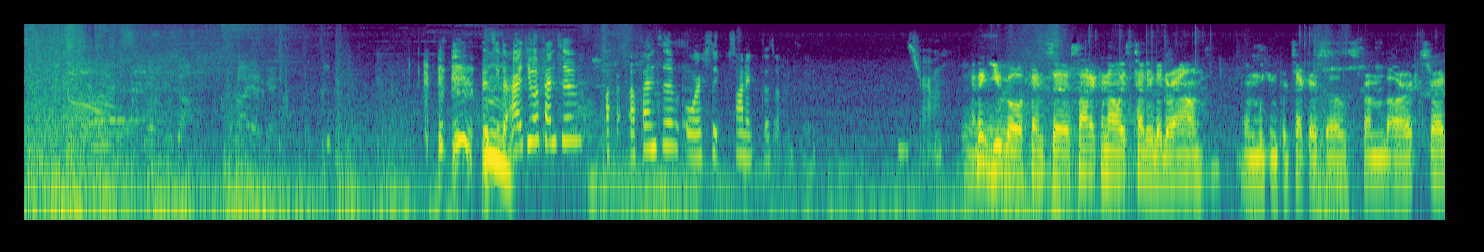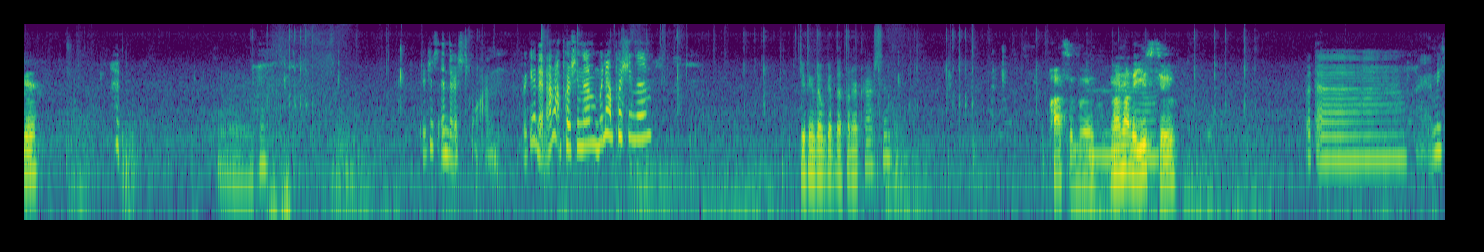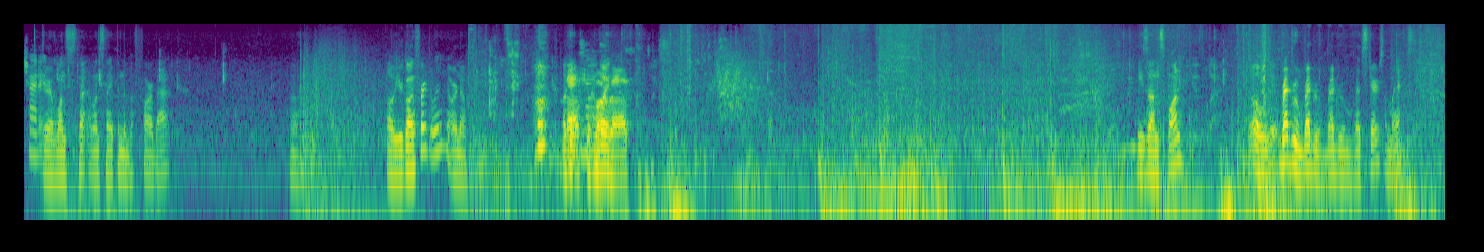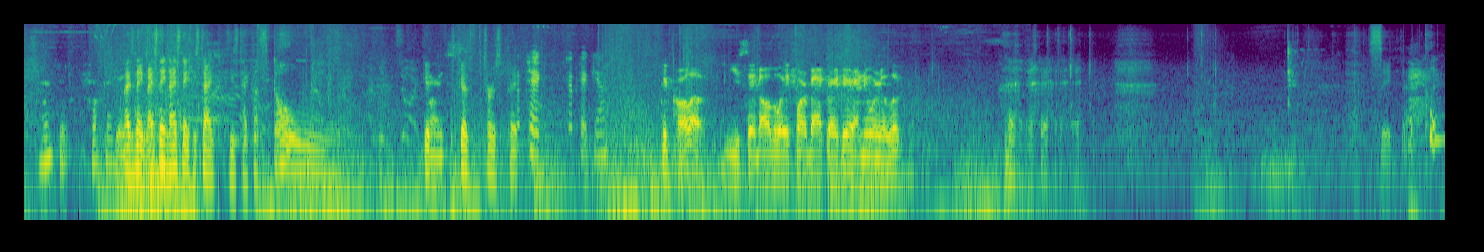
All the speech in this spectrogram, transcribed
It's either I do offensive, off- offensive, or Sleep Sonic does offensive. This round. I think you go offensive. Sonic can always tether the ground, and we can protect ourselves from the Arc Strider. They're just in their spawn. Forget it. I'm not pushing them. We're not pushing them. Do you think they'll get the thunder crash soon? Possibly. No, no, they used to. But uh, alright, let me try to. There, one sni- one sniping the far back. Oh. Oh, you're going for it, Lynn, or no? okay, That's the I'm far going. back. He's on spawn. Oh, red room, red room, red room, red stairs on my X. What the fuck is it? Nice nade, nice nade, nice nade. He's tagged. He's tagged. Let's go. Good, Nice. good first pick. Good pick. Good pick. Yeah. Good call out. You said all the way far back right here. I knew where to look. Save that clip.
